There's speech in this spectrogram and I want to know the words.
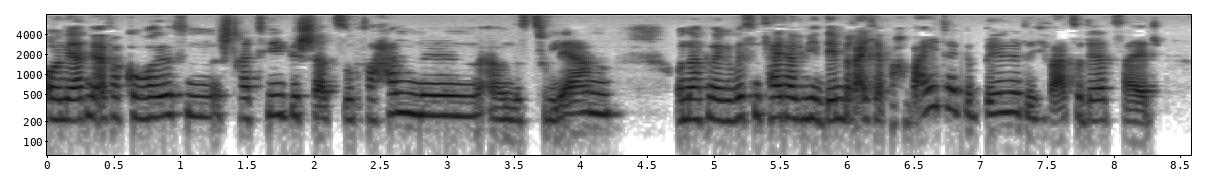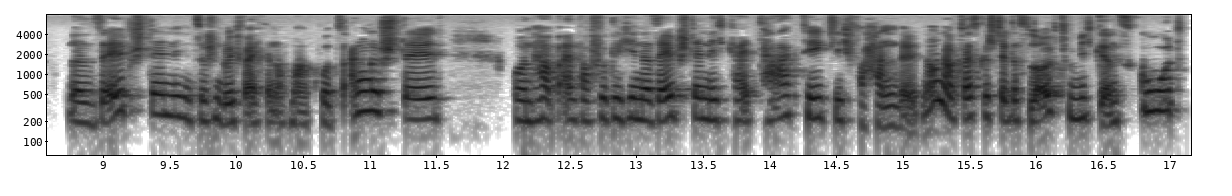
Und er hat mir einfach geholfen, strategischer zu verhandeln, ähm, das zu lernen. Und nach einer gewissen Zeit habe ich mich in dem Bereich einfach weitergebildet. Ich war zu der Zeit äh, selbstständig. Inzwischen war ich dann noch mal kurz angestellt und habe einfach wirklich in der Selbstständigkeit tagtäglich verhandelt ne? und habe festgestellt, das läuft für mich ganz gut.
